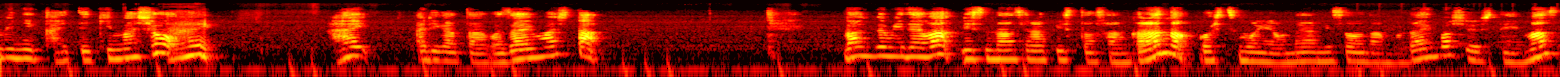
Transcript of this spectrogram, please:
びに変えていきましょう。はい、はい、ありがとうございました。番組ではリスナーセラピストさんからのご質問やお悩み相談も大募集しています。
